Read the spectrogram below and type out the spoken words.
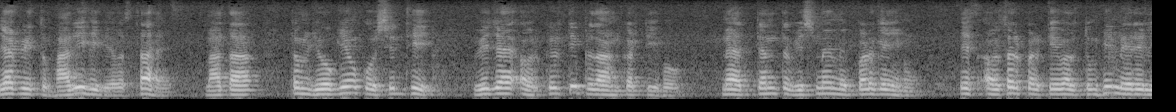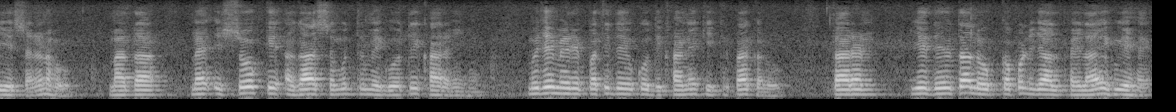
यह भी तुम्हारी ही व्यवस्था है। माता, तुम योगियों को सिद्धि विजय और कीर्ति प्रदान करती हो। मैं अत्यंत विस्मय में पड़ गई हूँ। इस अवसर पर केवल तुम ही मेरे लिए शरण हो। माता, मैं इस शोक के अगाध समुद्र में गोते खा रही हूँ। मुझे मेरे पतिदेव को दिखाने की कृपा करो। कारण, ये देवता लोग कपट जाल फैलाए हुए हैं।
